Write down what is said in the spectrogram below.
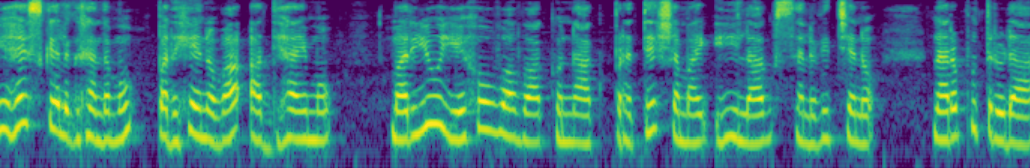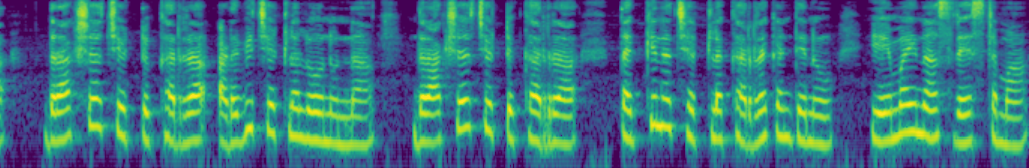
యెహెజ్కేలు గ్రంథము పదిహేనవ అధ్యాయము. మరియు యెహోవా వాక్కు నాకు ప్రత్యక్షమై ఈలాగు సెలవిచ్చెను. నరపుత్రుడా ద్రాక్ష చెట్టు కర్ర అడవి చెట్లలోనున్న ద్రాక్ష చెట్టు కర్ర తక్కిన చెట్ల కర్ర కంటెను ఏమైనా శ్రేష్టమా?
